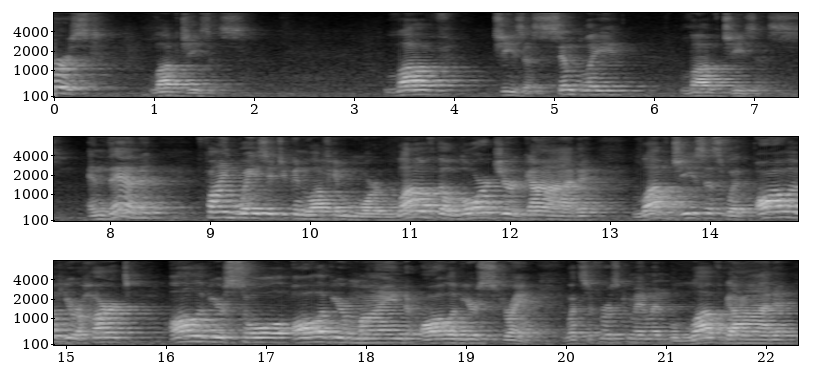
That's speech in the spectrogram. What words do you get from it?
First, love Jesus. Love Jesus. Simply love Jesus. And then find ways that you can love him more. Love the Lord your God. Love Jesus with all of your heart, all of your soul, all of your mind, all of your strength. What's the first commandment? Love God,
